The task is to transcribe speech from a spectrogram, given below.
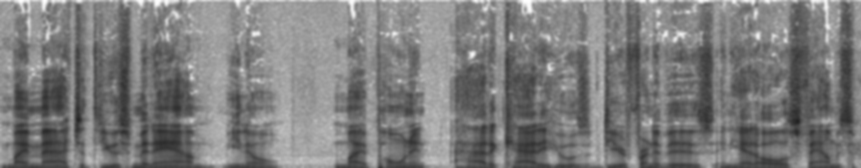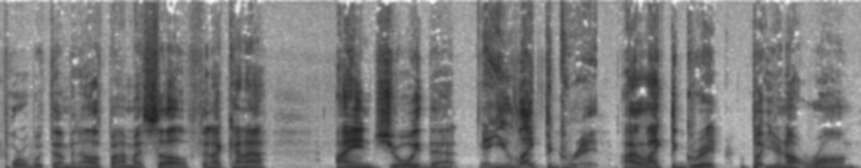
my match at the US Mid Am, you know, my opponent had a caddy who was a dear friend of his, and he had all his family support with him, and I was by myself, and I kind of, I enjoyed that. Now you like the grit. I like the grit, but you're not wrong.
